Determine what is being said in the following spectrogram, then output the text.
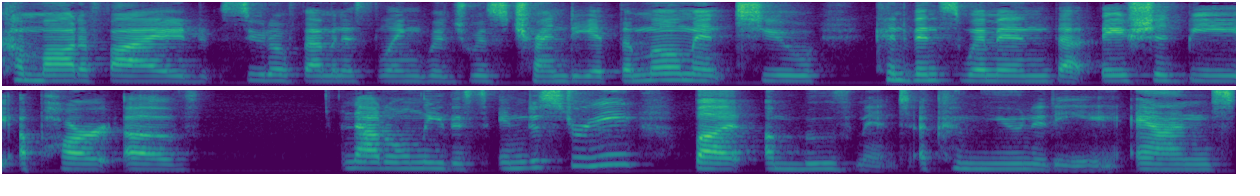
commodified pseudo feminist language was trendy at the moment to convince women that they should be a part of not only this industry, but a movement, a community. And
